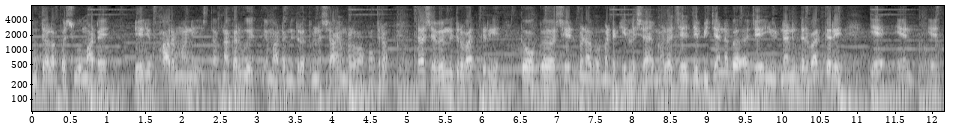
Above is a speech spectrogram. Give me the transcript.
દૂધાળા પશુઓ માટે ડેરી ફાર્મની સ્થાપના કરવી હોય તે માટે મિત્રો તમને સહાય મળવા પાત્ર થશે. હવે મિત્રો વાત કરીએ તો શેડ બનાવવા માટે કેટલી સહાય મળે છે. જે બીજા નંબર જે યોજનાની અંદર વાત કરીએ, એ એન એચ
